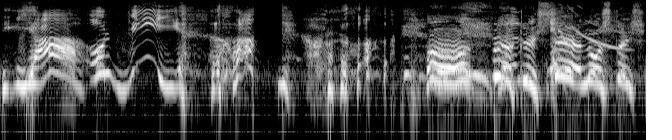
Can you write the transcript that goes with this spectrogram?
Ja, und wie? Wirklich sehr lustig.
